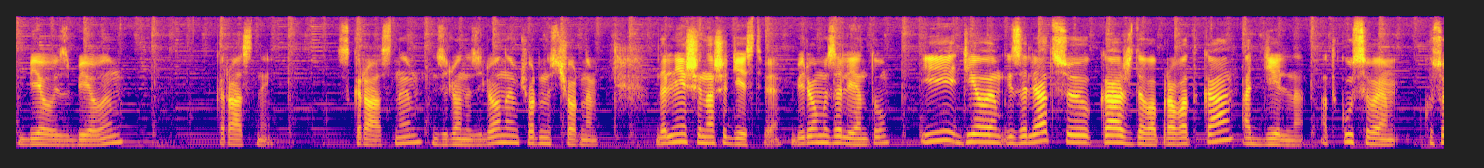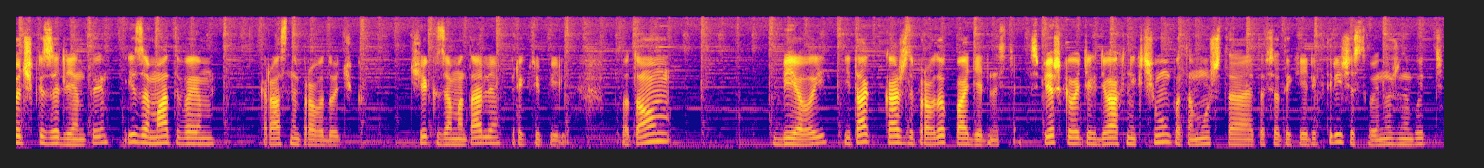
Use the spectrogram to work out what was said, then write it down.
белый с белым, красный с красным, зеленый с зеленым, черный с черным. Дальнейшие наши действия. Берем изоленту и делаем изоляцию каждого проводка отдельно. Откусываем кусочек изоленты и заматываем красный проводочек. Чик, замотали, прикрепили. Потом белый. И так каждый проводок по отдельности. Спешка в этих делах ни к чему, потому что это все-таки электричество и нужно быть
